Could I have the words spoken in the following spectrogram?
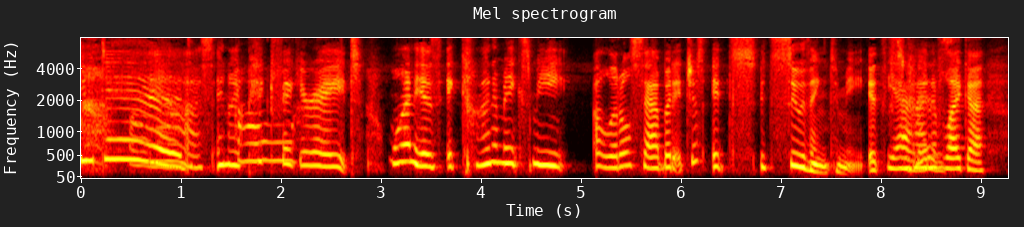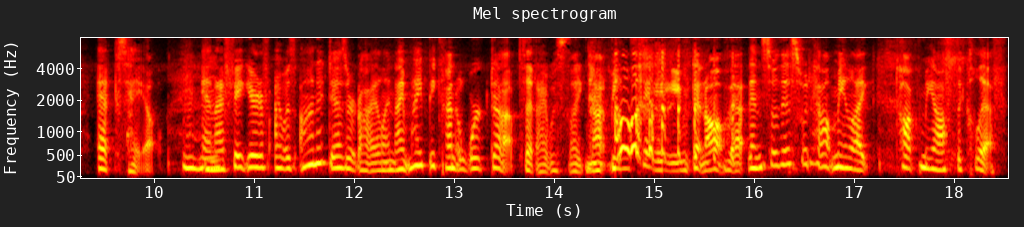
You did. Yes, and I picked figure eight. One is it kind of makes me a little sad, but it just it's it's soothing to me. It's Yeah, kind is. of like a exhale. Mm-hmm. And I figured if I was on a desert island, I might be kind of worked up that I was like not being saved and all that. And so this would help me like talk me off the cliff.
